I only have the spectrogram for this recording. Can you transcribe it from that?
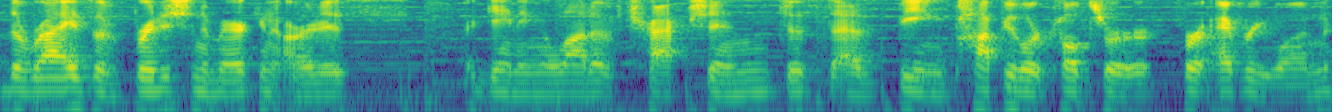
the rise of British and American artists gaining a lot of traction just as being popular culture for everyone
